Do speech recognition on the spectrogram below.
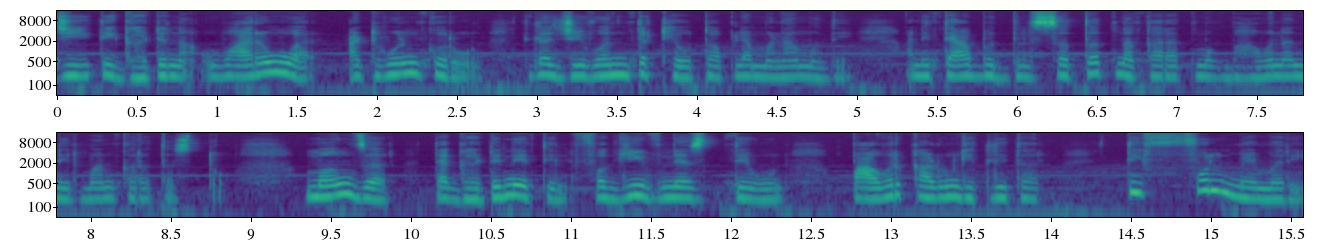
जी ती घटना वारंवार आठवण करून तिला जिवंत ठेवतो आपल्या मनामध्ये आणि त्याबद्दल सतत नकारात्मक भावना निर्माण करत असतो. मग जर त्या घटनेतील फगिवनेस देऊन पावर काढून घेतली तर? ती फुल मेमरी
